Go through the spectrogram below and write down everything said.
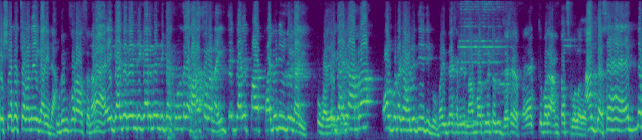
বেশি একটা চলে না এই গাড়িটা। উডেন করা আছে না? হ্যাঁ এই গাড়িটা রেন্ডিকার মেন্ডিকার কোনো জায়গায় ভাড়া চলে না। ইনটেক গাড়ি প্রাইভেট ইউজের গাড়ি। ও ভাই, এই গাড়িটা আমরা অল্প টাকা হলে দিয়ে দিব। ভাই দেখেন এই নাম্বার প্লেটটা যদি দেখা যায় একেবারে আনটাচ বলা যায়। আনটাস হ্যাঁ একদম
